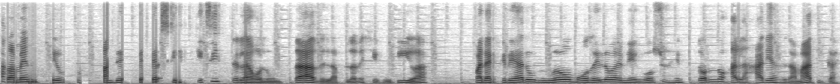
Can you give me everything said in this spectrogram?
solamente va a depender si es que existe la voluntad de la plana ejecutiva para crear un nuevo modelo de negocios en torno a las áreas dramáticas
